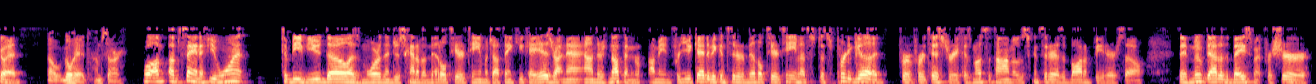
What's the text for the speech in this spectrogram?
Go ahead. Oh, go ahead. I'm sorry. Well, I'm, I'm saying if you want to be viewed though as more than just kind of a middle tier team, which I think UK is right now, and there's nothing. I mean, for UK to be considered a middle tier team, that's that's pretty good for for its history because most of the time it was considered as a bottom feeder. So they've moved out of the basement for sure.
